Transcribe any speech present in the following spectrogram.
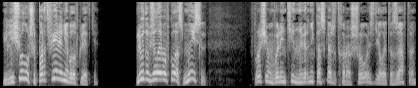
Или еще лучше, портфеля не было в клетке. Люда взяла его в класс. Мысль! Впрочем, Валентин наверняка скажет «хорошо, сделай это завтра».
